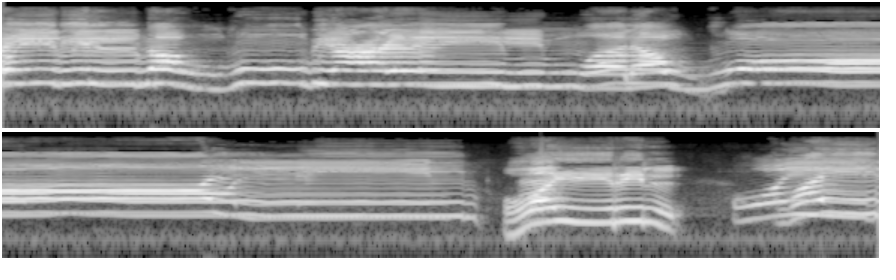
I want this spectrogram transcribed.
غير المغضوب عليهم ولا الضالين. غير ال غير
